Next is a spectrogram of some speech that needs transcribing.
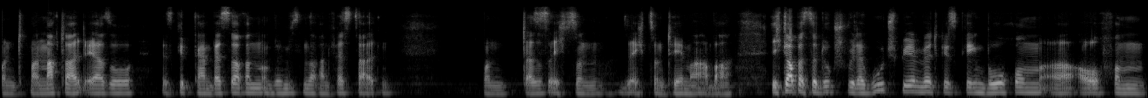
Und man macht halt eher so, es gibt keinen besseren und wir müssen daran festhalten. Und das ist echt so ein, echt so ein Thema. Aber ich glaube, dass der Duxch wieder gut spielen wird gegen Bochum. Äh, auch vom,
